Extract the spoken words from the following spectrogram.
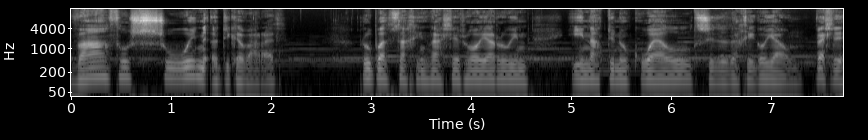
fath o swyn ydy cyfaredd. Rhywbeth da chi'n gallu rhoi ar rwy'n i nad nhw gweld sydd ydych chi go iawn. Felly,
